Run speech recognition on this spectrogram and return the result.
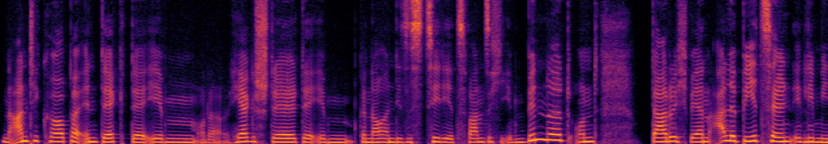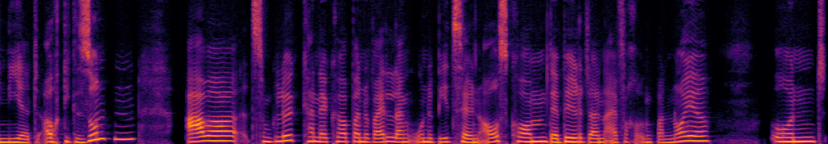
einen Antikörper entdeckt, der eben oder hergestellt, der eben genau an dieses CD20 eben bindet und Dadurch werden alle B-Zellen eliminiert, auch die gesunden, aber zum Glück kann der Körper eine Weile lang ohne B-Zellen auskommen. Der bildet dann einfach irgendwann neue. Und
